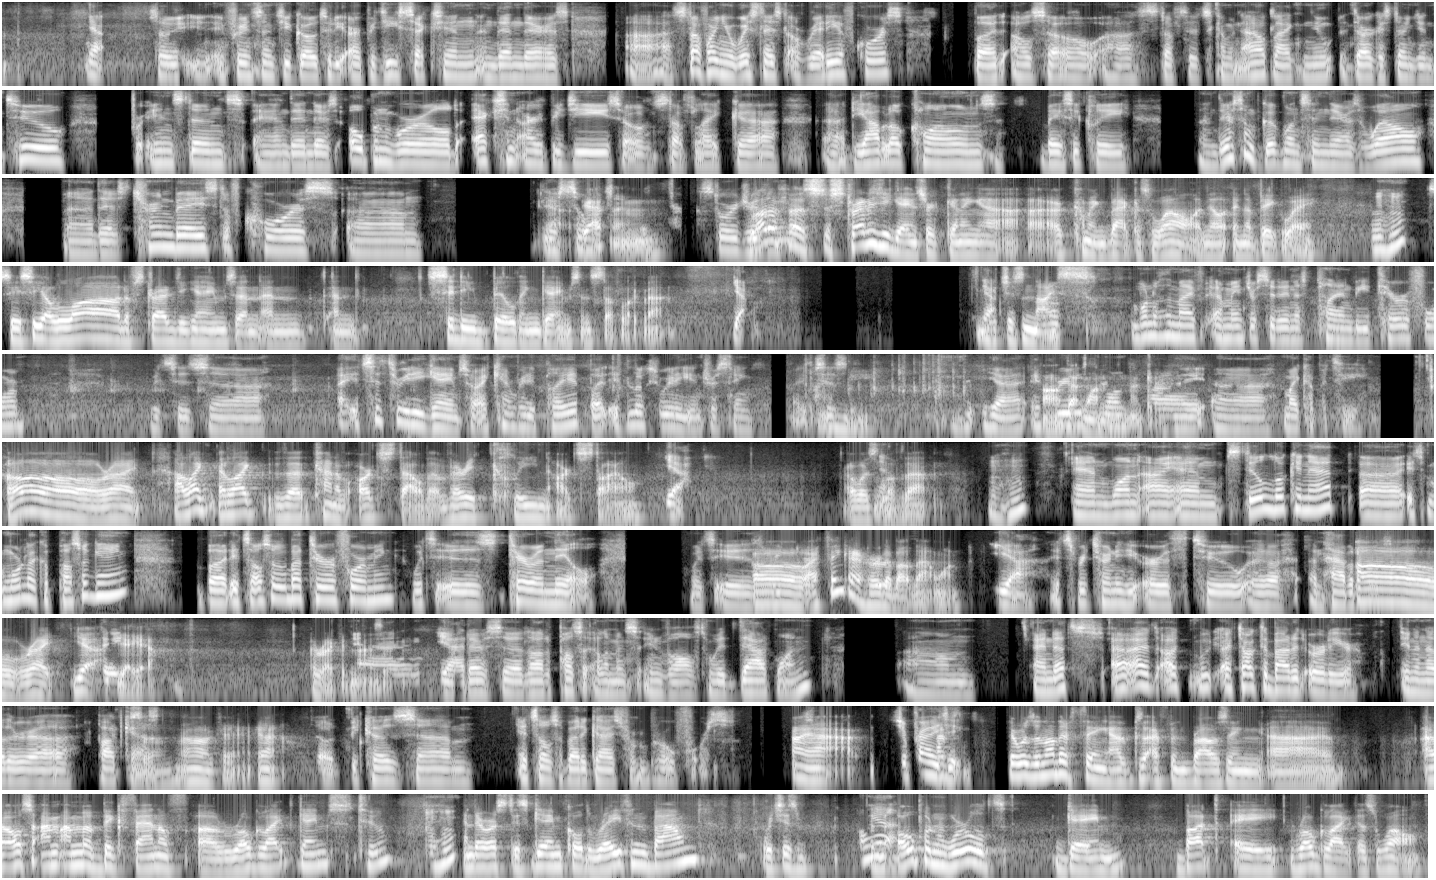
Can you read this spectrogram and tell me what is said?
Yeah. So, you- for instance, you go to the RPG section, and then there's uh, stuff on your wish list already, of course, but also uh, stuff that's coming out, like new Darkest Dungeon 2, for instance. And then there's open world action RPG, so stuff like uh, uh, Diablo clones, basically. And there's some good ones in there as well. Uh, there's turn-based, of course. Um, there's so Yeah, much um, storage. a lot of uh, strategy games are getting uh, are coming back as well in a, in a big way. Mhm. So you see a lot of strategy games and and and city building games and stuff like that. Yeah. Yeah. which is nice. one of them I've, I'm interested in is Plan B Terraform, which is uh, it's a 3D game, so I can't really play it, but it looks really interesting. It's just yeah, it Oh, really one, okay. my uh, my cup of tea. Oh right, I like I like that kind of art style, that very clean art style. Yeah. I always Yeah. love that. Hmm And one I am still looking at. Uh, it's more like a puzzle game, but it's also about terraforming, which is Terra Nil, which is Oh, return- I think I heard about that one. yeah, it's returning the Earth to uh, inhabitable. Oh right, yeah, They- yeah, yeah. I recognize it. yeah, there's a lot of puzzle elements involved with that one. Um, and that's I, I, I, I talked about it earlier in another uh, podcast. So, oh, okay, yeah. So, because um, it's also by the guys from Broforce. I, Surprising. there was another thing I've, I've been browsing. Uh, I also I'm, I'm a big fan of uh, roguelite games too, Mhm. and there was this game called Ravenbound, which is Oh, an yeah. open world game, but a roguelite as well,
